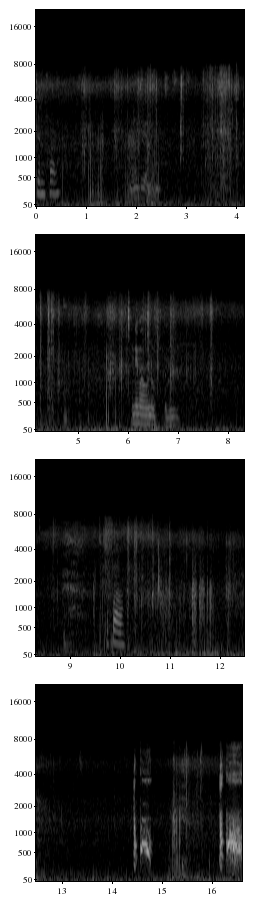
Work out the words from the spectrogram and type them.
Doon pa. Ano? Hindi mahulog. Ito pa. Toko! Toko!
